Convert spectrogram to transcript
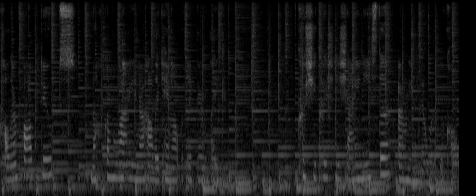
ColourPop dupes not gonna lie, you know how they came out with like their like cushy cushy shiny stuff? I don't even know what it was called,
